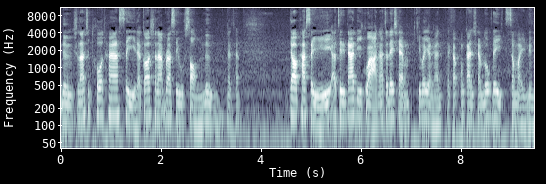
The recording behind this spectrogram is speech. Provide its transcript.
1-1 ชนะจุดโทษ 5-4 แล้วก็ชนะบราซิล 2-1 นะครับยอดภาษีอาร์เจนตินาดีกว่า น่าจะได้แชมป์คิดว่าอย่างนั้นนะครับป้องกันแชมป์โลกได้อีกสมัยหนึ่ง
